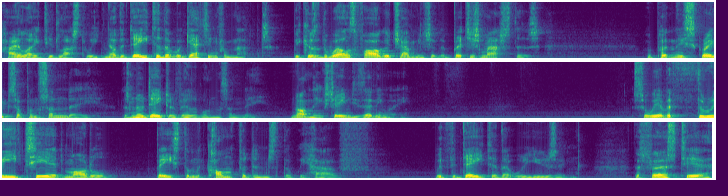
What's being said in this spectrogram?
highlighted last week. Now, the data that we're getting from that, because of the Wells Fargo Championship, the British Masters, we're putting these scrapes up on Sunday. There's no data available on Sunday, not in the exchanges anyway. So we have a three tiered model based on the confidence that we have with the data that we're using. The first tier,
